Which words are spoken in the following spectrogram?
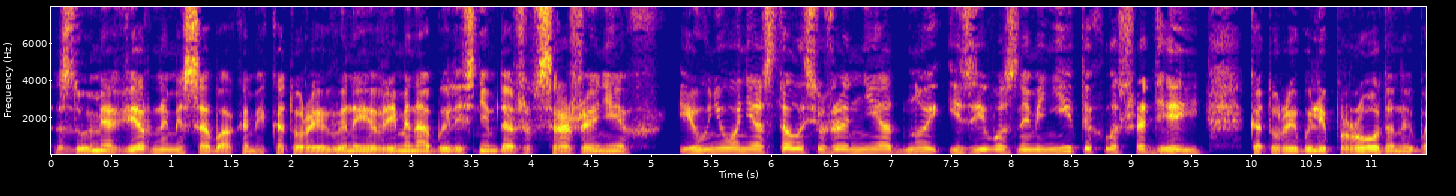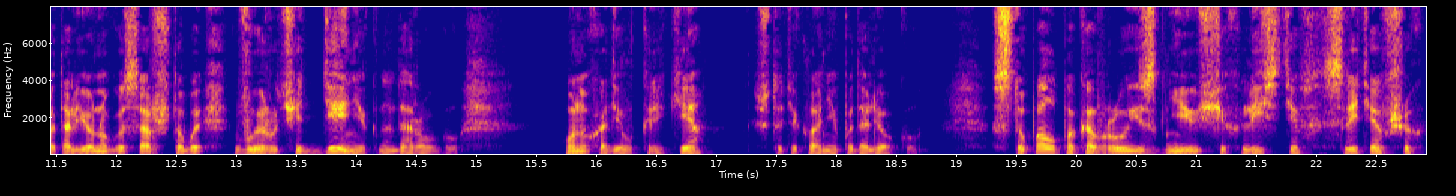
с двумя верными собаками, которые в иные времена были с ним даже в сражениях и у него не осталось уже ни одной из его знаменитых лошадей, которые были проданы батальону гусар, чтобы выручить денег на дорогу. Он уходил к реке, что текла неподалеку, ступал по ковру из гниющих листьев, слетевших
